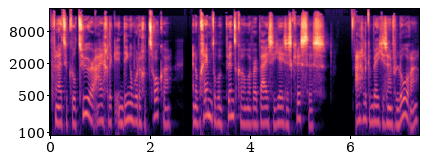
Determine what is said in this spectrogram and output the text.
vanuit de cultuur eigenlijk in dingen worden getrokken. En op een gegeven moment op een punt komen waarbij ze Jezus Christus eigenlijk een beetje zijn verloren.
